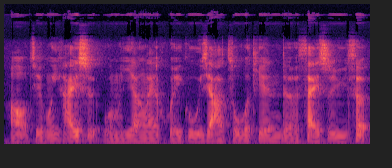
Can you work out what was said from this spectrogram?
好，节目一开始，我们一样来回顾一下昨天的赛事预测。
